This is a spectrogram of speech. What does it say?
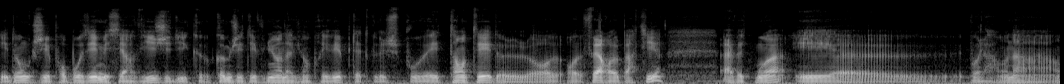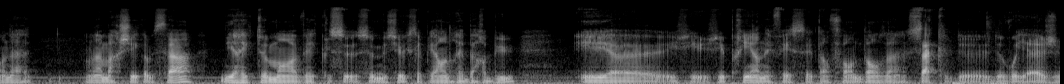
Et donc j'ai proposé mes services, j'ai dit que comme j'étais venu en avion privé, peut-être que je pouvais tenter de le faire repartir avec moi. Et euh, voilà, on a, on, a, on a marché comme ça, directement avec ce, monsieur qui s'appelait André Barbu. Et euh, j'ai pris en effet cet enfant dans un sac de, voyage,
